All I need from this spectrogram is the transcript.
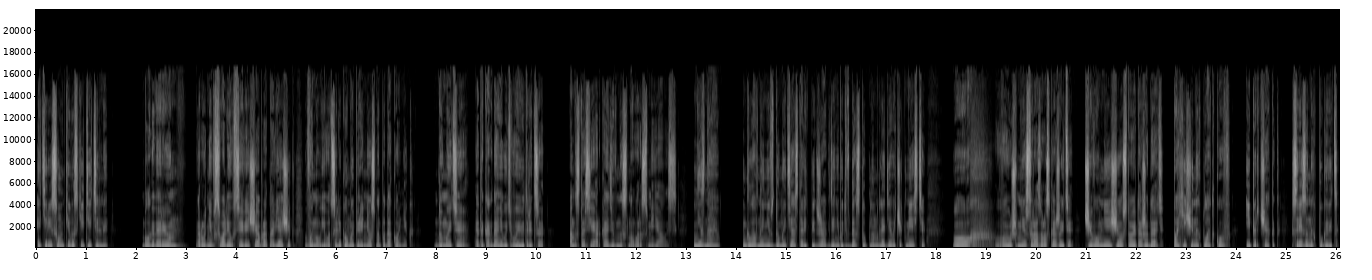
Эти рисунки восхитительны». «Благодарю». Руднев свалил все вещи обратно в ящик, вынул его целиком и перенес на подоконник. «Думаете, это когда-нибудь выветрится?» Анастасия Аркадьевна снова рассмеялась. «Не знаю. Главное, не вздумайте оставить пиджак где-нибудь в доступном для девочек месте. Ох, вы уж мне сразу расскажите, чего мне еще стоит ожидать? Похищенных платков и перчаток, срезанных пуговиц,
